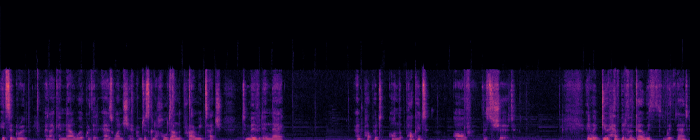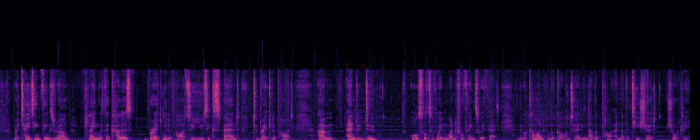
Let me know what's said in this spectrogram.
It's a group and I can now work with it as one shape. I'm just going to hold down the primary touch to move it in there and pop it on the pocket of this shirt. Anyway, do have a bit of a go with, with that, rotating things around, playing with the colors, breaking it apart. So you use expand to break it apart. Um, and do all sorts of weird and wonderful things with that. And then we'll come on and we'll go on to another part, another t-shirt shortly.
